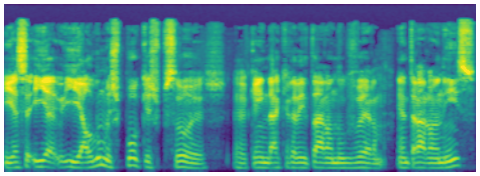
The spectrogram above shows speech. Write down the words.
e, essa- e- e algumas poucas pessoas eh, que ainda acreditaram no governo entraram nisso.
